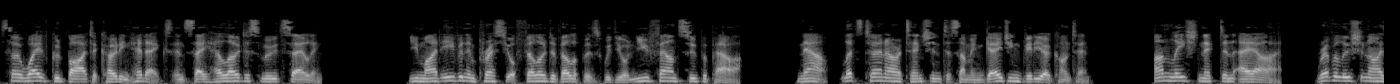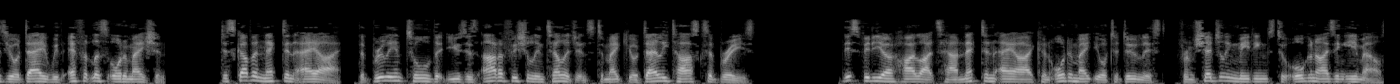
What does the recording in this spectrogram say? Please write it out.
So wave goodbye to coding headaches and say hello to smooth sailing. You might even impress your fellow developers with your newfound superpower. Now, let's turn our attention to some engaging video content. Unleash Nekton AI. Revolutionize your day with effortless automation. Discover Nekton AI, the brilliant tool that uses artificial intelligence to make your daily tasks a breeze. This video highlights how Nekton AI can automate your to-do list, from scheduling meetings to organizing emails,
